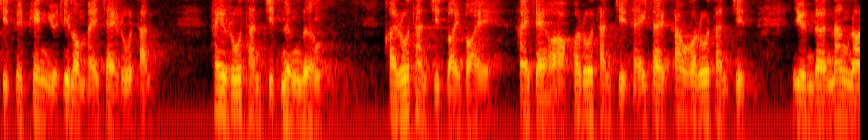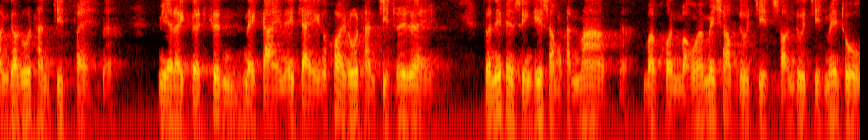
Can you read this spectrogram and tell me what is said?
จิตไปเพ่งอยู่ที่ลมหายใจรู้ทัน ให้รู้ทันจิตเนืองๆคอยรู้ทันจิตบ่อยๆ หายใจออกก็รู้ทันจิต หายใจเข้าก็รู้ทันจิต ยืนเดินนั่งนอนก็รู้ทันจิตไปนะมีอะไรเกิดขึ้นในกายในใจก็ค่อยรู้ทันจิตเรื่อยๆ ตัวนี้เป็นสิ่งที่สำคัญมากนะบางคนบอกว่าไม่ชอบดูจิต สอนดูจิตไม่ถูก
